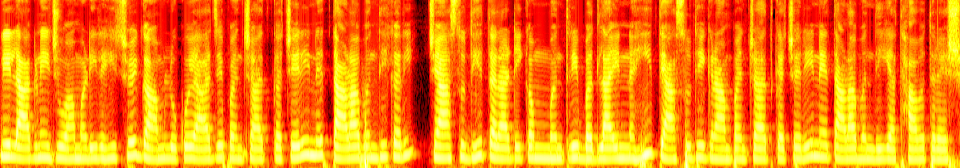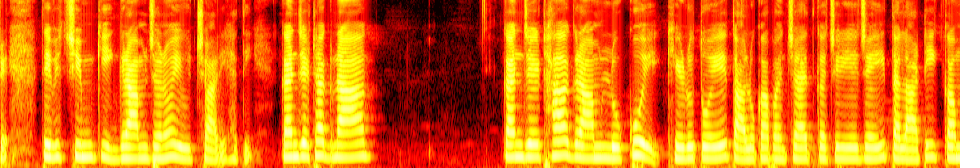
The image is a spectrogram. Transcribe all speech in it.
ની લાગણી જોવા મળી રહી છે. ગામ લોકોએ આજે પંચાયત કચેરીને તાળાબંધી કરી. જ્યાં સુધી તલાટી કમ મંત્રી બદલાય નહીં, ત્યાં સુધી ગ્રામ પંચાયત કચેરીને તાળાબંધી યથાવત રહેશે તેવી ચીમકી ગ્રામજનોએ ઉચ્ચારી હતી. કંજેઠા ગ્ના કંજેઠા ગ્રામ લોકોએ ખેડૂતોએ તાલુકા પંચાયત કચેરીએ જઈ તલાટી કમ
